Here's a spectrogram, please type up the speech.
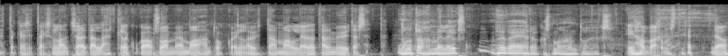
että käsittääkseni Lancia ei tällä hetkellä kukaan Suomeen maahan tuo, kun ei niillä yhtään mallia, jota täällä myytäisi. Että no mutta onhan meillä yksi hyvä ehdokas maahantuojaksi. Ihan varmasti, joo.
